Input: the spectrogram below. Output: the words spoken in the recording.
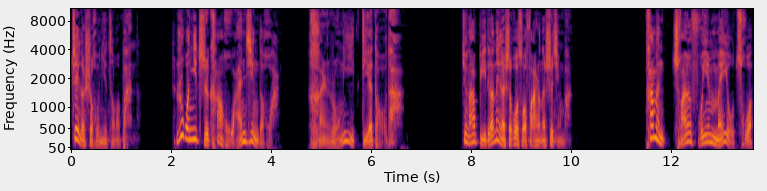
这个时候你怎么办呢？如果你只看环境的话，很容易跌倒的。就拿彼得那个时候所发生的事情吧。他们传福音没有错，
